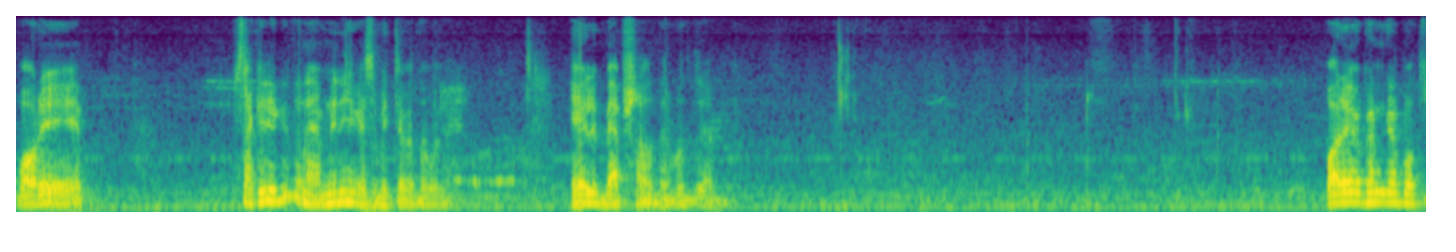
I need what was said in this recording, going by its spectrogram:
পরে চাকরি রেখে তো না, এমনি নিয়ে গেছে মিথ্যে কথা বলে। এ হলো ব্যবসা ওদের মধ্যে। পরে ওখানকার পত্র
